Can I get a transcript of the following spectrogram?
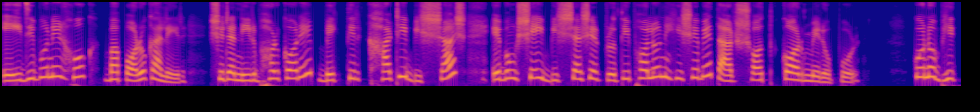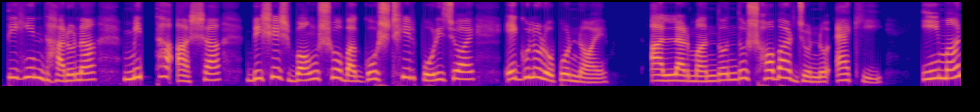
এই জীবনের হোক বা পরকালের, সেটা নির্ভর করে ব্যক্তির খাঁটি বিশ্বাস এবং সেই বিশ্বাসের প্রতিফলন হিসেবে তার সৎকর্মের ওপর। কোনো ভিত্তিহীন ধারণা, মিথ্যা আশা, বিশেষ বংশ বা গোষ্ঠীর পরিচয়, এগুলোর ওপর নয়। আল্লাহর মানদণ্ড সবার জন্য একই। ঈমান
